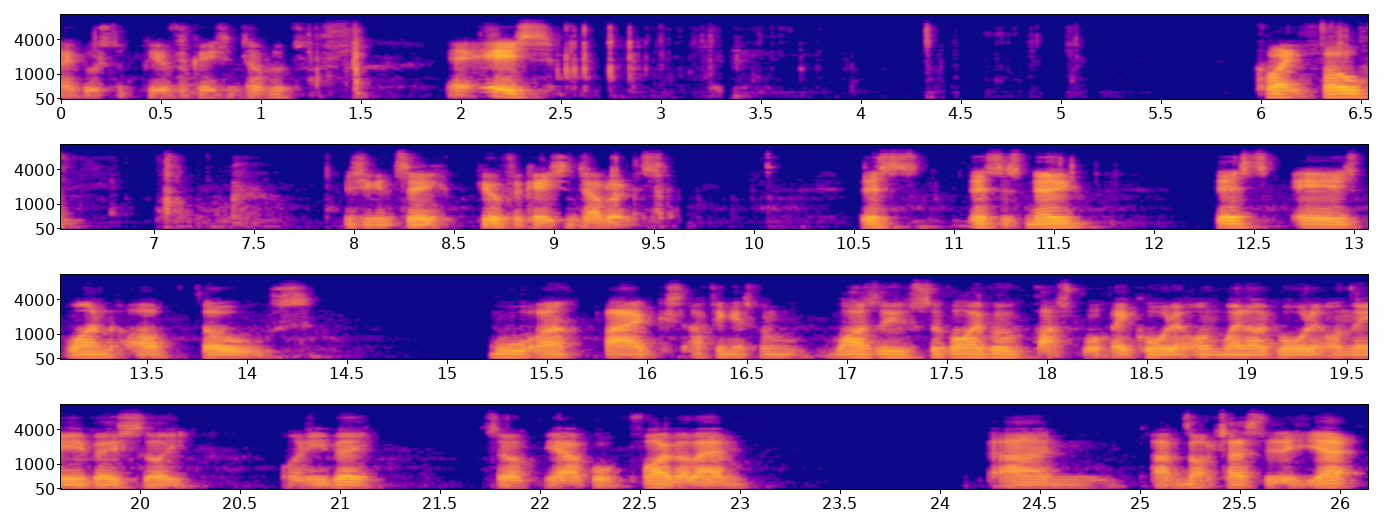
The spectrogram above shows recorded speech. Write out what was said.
there goes to purification tablets. It is quite full, as you can see, purification tablets. This this is new. This is one of those water bags. I think it's from Wazoo Survival. That's what they call it on when I bought it on the eBay site on eBay. So yeah, I bought five of them, and I've not tested it yet.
